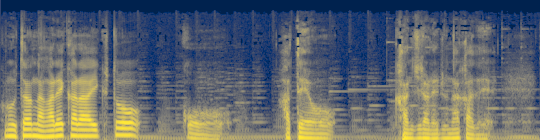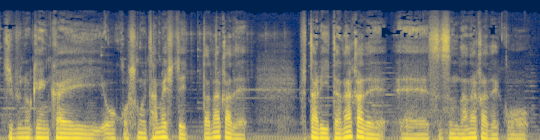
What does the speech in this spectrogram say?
この歌の流れからいくと、こう、果てを感じられる中で、自分の限界をこうすごい試していった中で、二人いた中で、えー、進んだ中で、こう、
